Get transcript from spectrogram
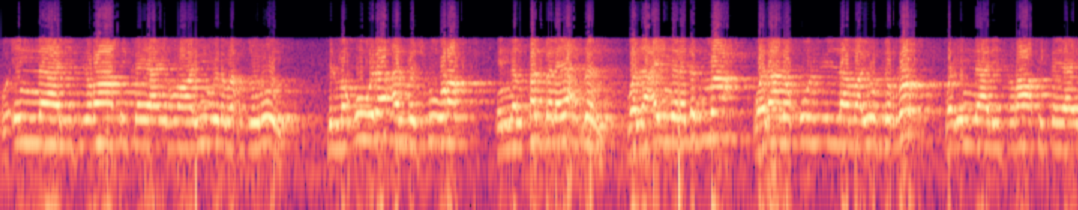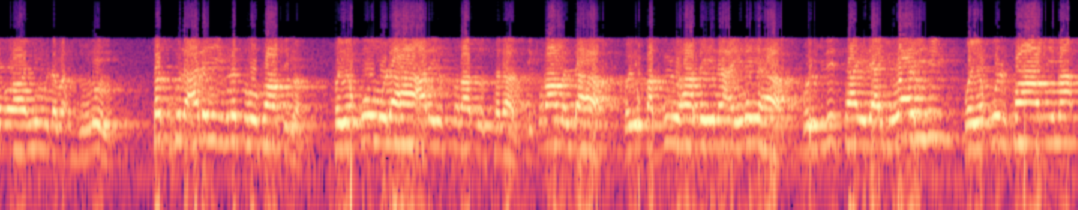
وإنا لفراقك يا إبراهيم لمحزونون. في المقولة المشهورة إن القلب لا يحزن والعين لا تدمع ولا نقول إلا ما يرضي الرب. وإنا لفراقك يا إبراهيم لمحزونون. تدخل عليه ابنته فاطمة فيقوم لها عليه الصلاة والسلام إكراما لها ويقبلها بين عينيها ويجلسها إلى جواره ويقول فاطمة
